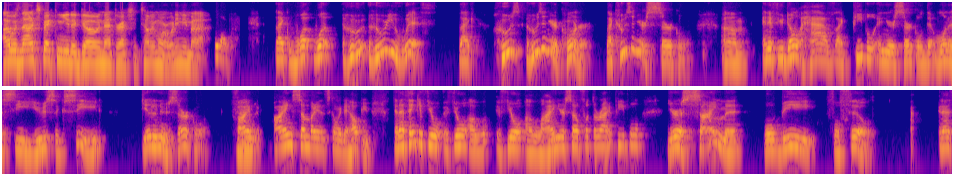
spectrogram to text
I was not expecting you to go in that direction. Tell me more. What do you mean by that? Like, what what who who are you with? Like who's who's in your corner? Like who's in your circle? Um, and if you don't have like people in your circle that want to see you succeed, get a new circle. Find yeah. find somebody that's going to help you. And I think if you'll if you'll if you'll align yourself with the right people, your assignment will be fulfilled. And I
